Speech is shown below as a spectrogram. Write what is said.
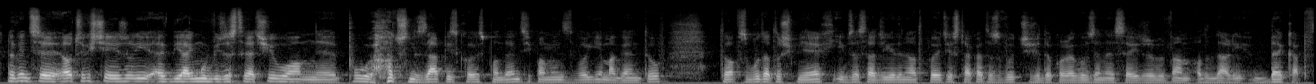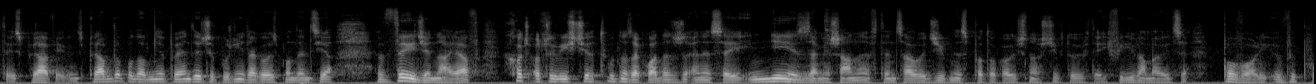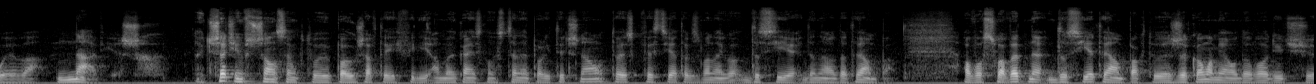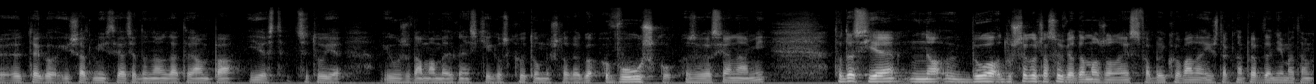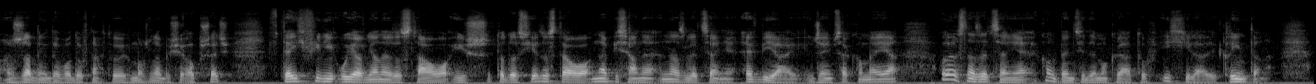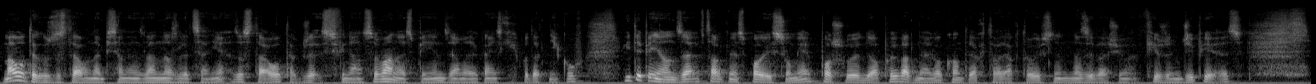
No więc e, oczywiście, jeżeli FBI mówi, że straciło e, półroczny zapis korespondencji pomiędzy dwojgiem agentów, to wzbudza to śmiech i w zasadzie jedyna odpowiedź jest taka, to zwróćcie się do kolegów z NSA, żeby Wam oddali backup w tej sprawie. Więc prawdopodobnie prędzej czy później ta korespondencja wyjdzie na jaw, choć oczywiście trudno zakładać, że NSA nie jest zamieszane w ten cały dziwny spot okoliczności, który w tej chwili w Ameryce powoli wypływa na wierzch. No i trzecim wstrząsem, który porusza w tej chwili amerykańską scenę polityczną, to jest kwestia tak zwanego dossier Donalda Trumpa. Owo sławetne dossier Trumpa, które rzekomo miało dowodzić e, tego, iż administracja Donalda Trumpa jest, cytuję i używam amerykańskiego skrótu myślowego, w łóżku z Rosjanami, to dossier, no, było od dłuższego czasu wiadomo, że ono jest sfabrykowane i że tak naprawdę nie ma tam żadnych dowodów, na których można by się oprzeć. W tej chwili ujawnione zostało, iż to dossier zostało napisane na zlecenie FBI Jamesa Comeya oraz na zlecenie Konwencji Demokratów i Hillary Clinton. Mało tego, że zostało napisane na zlecenie, zostało także sfinansowane z pieniędzy amerykańskich podatników i te pieniądze w całkiem sporej sumie poszły do prywatnego kontraktora, który nazywa się Fusion GPS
